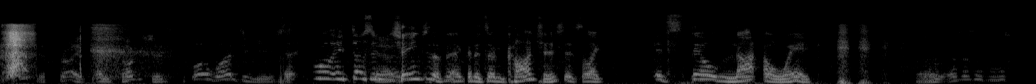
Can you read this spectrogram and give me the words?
Jesus Christ, unconscious. What a word to use. well, it doesn't Yeah. change the fact that it's unconscious. It's like it's still not awake. Um, that's, that's, that's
